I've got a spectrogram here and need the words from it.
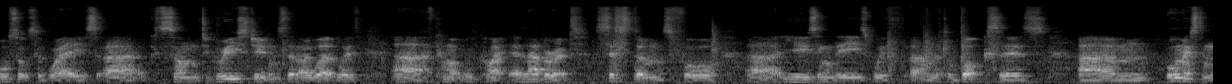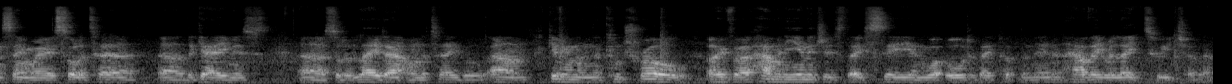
all sorts of ways. Uh, some degree students that I work with uh, have come up with quite elaborate systems for uh, using these with um, little boxes, um, almost in the same way as Solitaire, uh, the game, is uh, sort of laid out on the table, um, giving them the control over how many images they see and what order they put them in and how they relate to each other.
